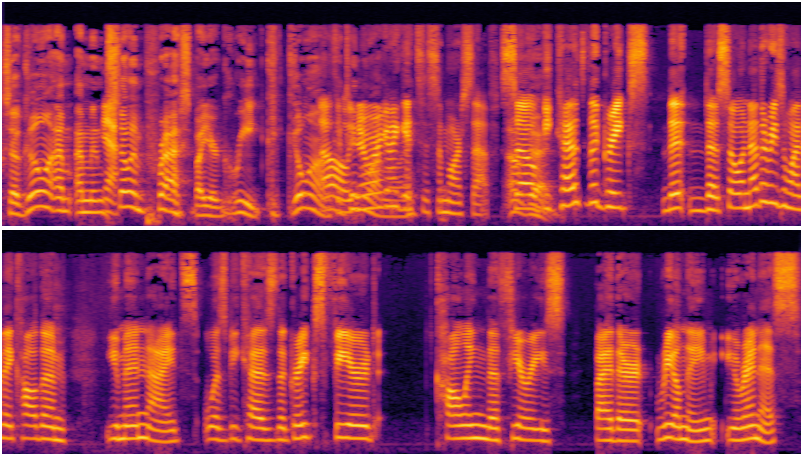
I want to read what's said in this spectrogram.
So go on. I'm, I'm Yeah. so impressed by your Greek. Go on. Oh, you know, we're on, gonna Lauren. get to some more stuff. Oh, So, good. because the Greeks, the the so another reason why they called them Eumenides was because the Greeks feared calling the Furies by their real name Uranus,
